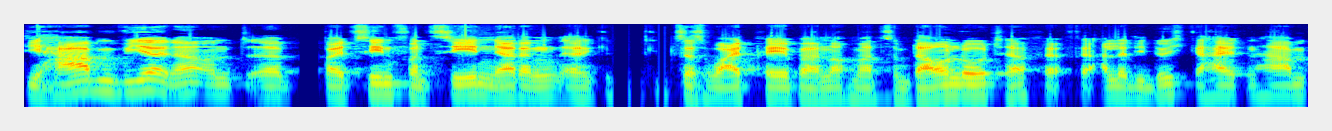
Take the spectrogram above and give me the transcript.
die haben wir, ja, und äh, bei 10 von 10, ja, dann äh, gibt es das White Paper nochmal zum Download, ja, für, für alle, die durchgehalten haben.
